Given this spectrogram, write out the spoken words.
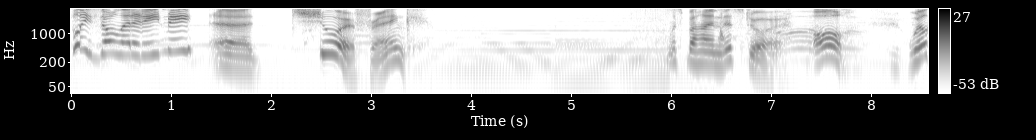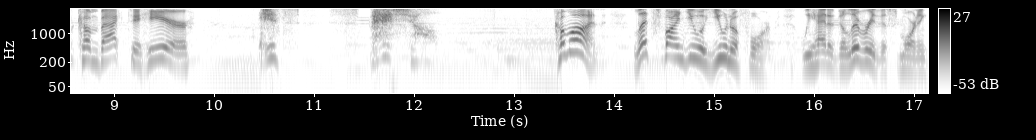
Please don't let it eat me. Uh, sure, Frank. What's behind this door? Oh, we'll come back to here. It's special. Come on, let's find you a uniform. We had a delivery this morning,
